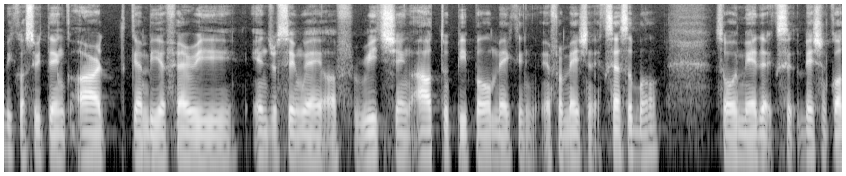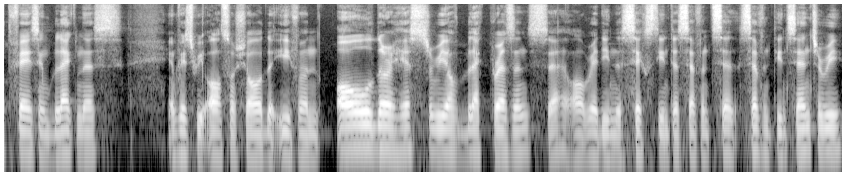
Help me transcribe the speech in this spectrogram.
because we think art can be a very interesting way of reaching out to people, making information accessible. So we made an exhibition called Facing Blackness, in which we also show the even older history of black presence, uh, already in the 16th and 17th century.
